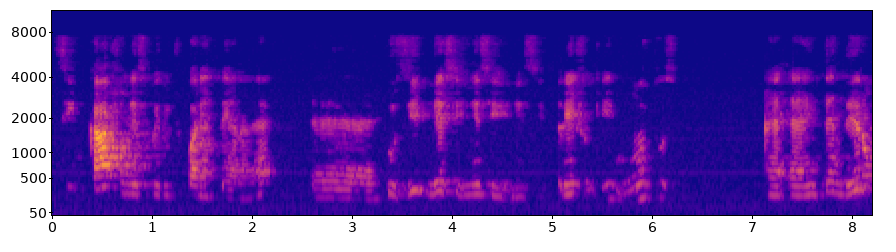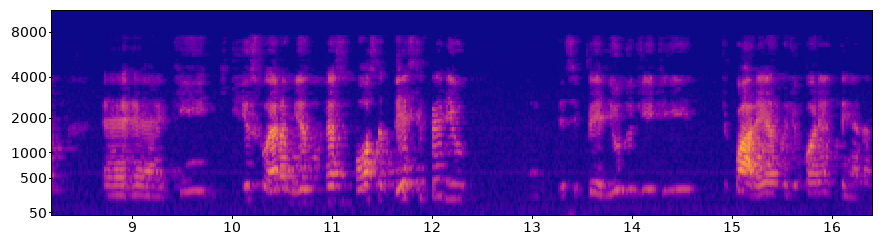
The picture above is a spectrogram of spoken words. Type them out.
se encaixam nesse período de quarentena, né? É, inclusive nesse nesse nesse trecho aqui, muitos é, é entenderam é, é, que, que, isso era mesmo resposta desse período, né? desse período de, de, de quaresma, de quarentena.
